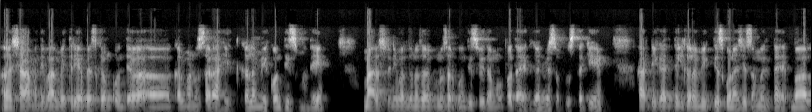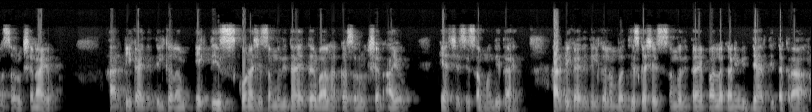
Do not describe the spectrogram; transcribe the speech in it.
शाळामध्ये बालमित्री अभ्यासक्रम कोणत्या कलमानुसार आहेत? कलम एकोणतीसमध्ये महाराष्ट्र नियम दोन हजार एकोणनुसार कोणती सुविधा मोफत आहेत? गणवेश पुस्तके. आर्टी कायद्यातील कलम एकतीस कोणाशी संबंधित आहे? बाल संरक्षण आयोग. आरटी कायद्यातील कलम एकतीस कोणाशी संबंधित आहे? तर बाल हक्क संरक्षण आयोग याच्याशी संबंधित आहे आर्टी कायद्यातील कलम बत्तीस कशाशी संबंधित आहे? पालक आणि विद्यार्थी तक्रार.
